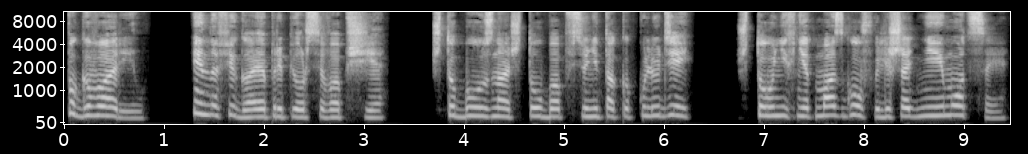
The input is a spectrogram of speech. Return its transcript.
Поговорил. И нафига я приперся вообще? Чтобы узнать, что у баб все не так, как у людей, что у них нет мозгов и лишь одни эмоции.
